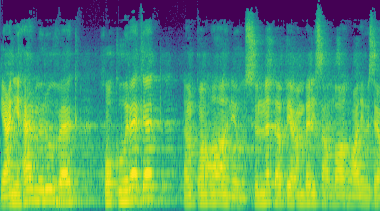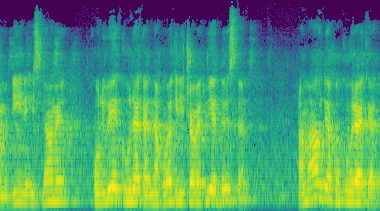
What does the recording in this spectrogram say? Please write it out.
يعني هر مروفك خكوركت القرآن والسنة بيغمبري صلى الله عليه وسلم الدين الإسلامي خلوه كوركت نخوك دي شواتوية درستن. أما أو ده خكوركت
